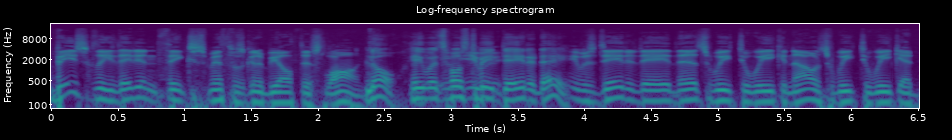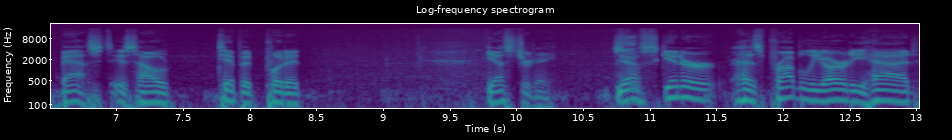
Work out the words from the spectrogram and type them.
basically they didn't think Smith was going to be out this long. No, he was supposed to be day to day. It was day to day, then it's week to week, and now it's week to week at best, is how Tippett put it yesterday. So Yeah. Skinner has probably already had.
